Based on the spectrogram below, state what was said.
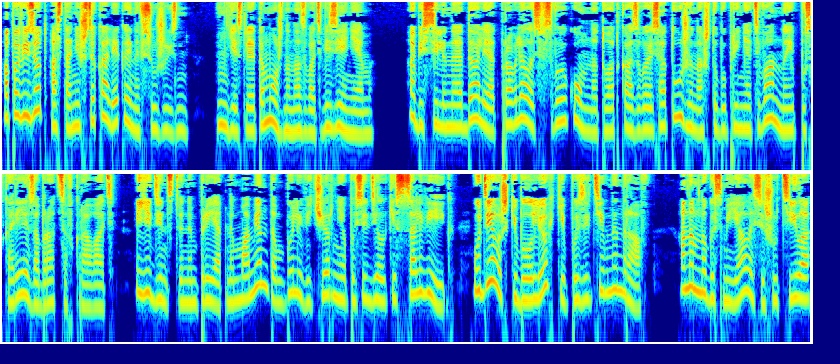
А повезет — останешься калекой на всю жизнь. Если это можно назвать везением. Обессиленная Далия отправлялась в свою комнату, отказываясь от ужина, чтобы принять ванну и поскорее забраться в кровать. Единственным приятным моментом были вечерние посиделки с Сальвейк. У девушки был легкий позитивный нрав. Она много смеялась и шутила,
